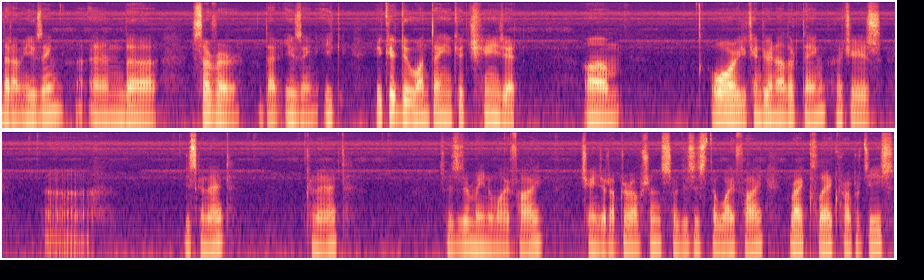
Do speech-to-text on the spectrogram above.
that I'm using and the server that using you, you could do one thing you could change it um, or you can do another thing which is uh, disconnect connect. So this is your main Wi-Fi. Change adapter options. So this is the Wi-Fi. Right click properties.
